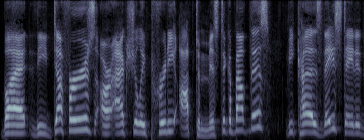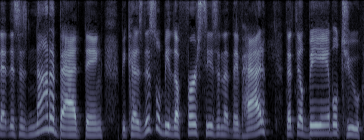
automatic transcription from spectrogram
But the Duffers are actually pretty optimistic about this because they stated that this is not a bad thing because this will be the first season that they've had that they'll be able to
